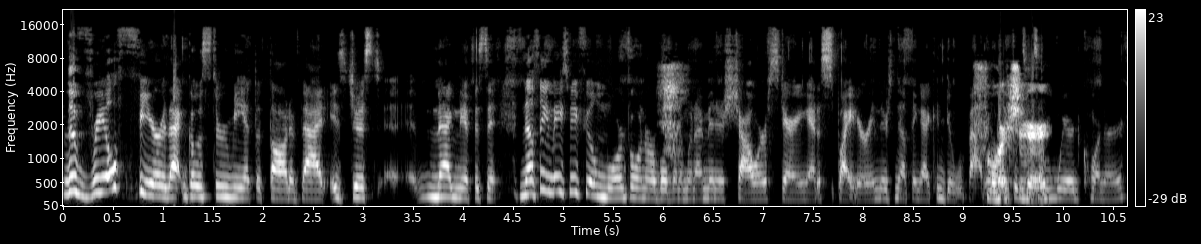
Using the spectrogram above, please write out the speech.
the real fear that goes through me at the thought of that is just uh, magnificent. Nothing makes me feel more vulnerable than when I'm in a shower staring at a spider and there's nothing I can do about it. For sure. some weird corner.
